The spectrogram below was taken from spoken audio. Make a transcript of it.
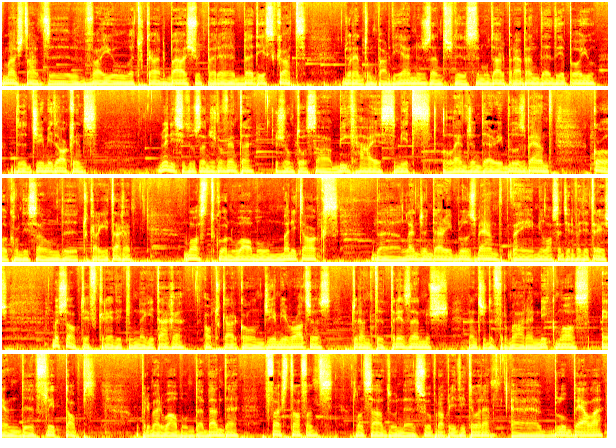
Mais tarde veio a tocar baixo para Buddy Scott durante um par de anos antes de se mudar para a banda de apoio de Jimmy Dawkins. No início dos anos 90, juntou-se à Big High Smith's Legendary Blues Band com a condição de tocar guitarra. Moss tocou no álbum Money Talks da Legendary Blues Band em 1993, mas só obteve crédito na guitarra ao tocar com Jimmy Rogers durante três anos antes de formar a Nick Moss and the Flip Tops, o primeiro álbum da banda, First Offense, lançado na sua própria editora, a Blue Bella,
